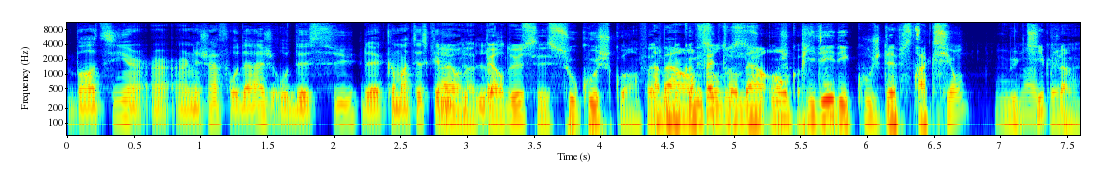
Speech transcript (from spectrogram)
bâti un, un, un échafaudage au-dessus de comment est-ce que Ouais, le- on a perdu ces sous-couches, quoi, en fait. Ah bah, en fait, on a quoi. empilé les couches d'abstraction multiples Ok, ouais.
